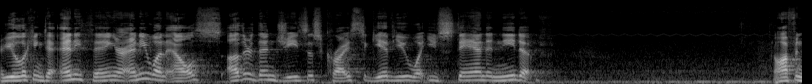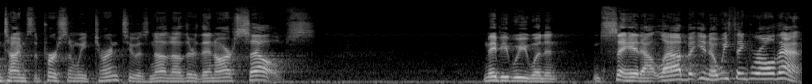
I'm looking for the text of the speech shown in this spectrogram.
Are you looking to anything or anyone else other than Jesus Christ to give you what you stand in need of? Oftentimes, the person we turn to is none other than ourselves. Maybe we wouldn't say it out loud, but you know, we think we're all that.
